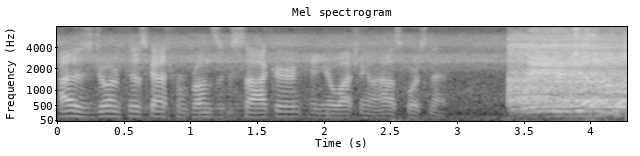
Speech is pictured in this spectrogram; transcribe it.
Hi, this is Jordan Piscotch from Brunswick Soccer, and you're watching Ohio Sports Net. Ladies and gentlemen,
